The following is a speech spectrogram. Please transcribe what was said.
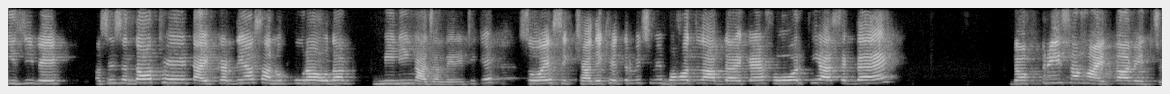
ਈਜ਼ੀ ਵੇ ਅਸੀਂ ਸਿੱਧਾ ਉੱਥੇ ਟਾਈਪ ਕਰਦੇ ਹਾਂ ਸਾਨੂੰ ਪੂਰਾ ਉਹਦਾ मीनिंग ਆ ਜਾਂਦੇ ਨੇ ਠੀਕ ਹੈ ਸੋ ਇਹ ਸਿੱਖਿਆ ਦੇ ਖੇਤਰ ਵਿੱਚ ਵੀ ਬਹੁਤ ਲਾਭਦਾਇਕ ਹੈ ਹੋਰ ਕੀ ਆ ਸਕਦਾ ਹੈ ਡਾਕਟਰੀ ਸਹਾਇਤਾ ਵਿੱਚ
